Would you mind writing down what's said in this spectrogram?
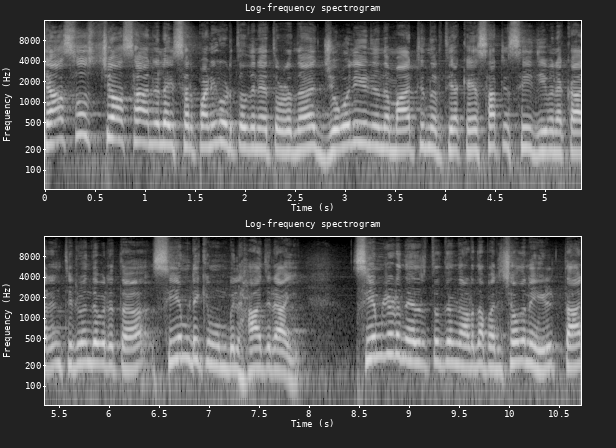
ശ്വാസോച്ഛ്വാസ അനലൈസർ പണി കൊടുത്തതിനെ തുടർന്ന് ജോലിയിൽ നിന്ന് മാറ്റി നിർത്തിയ K S R T C ജീവനക്കാരൻ തിരുവനന്തപുരത്ത് സി എം ഡിക്ക് മുമ്പിൽ ഹാജരായി. സി എം ഡിയുടെ നേതൃത്വത്തിൽ നടന്ന പരിശോധനയിൽ താൻ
